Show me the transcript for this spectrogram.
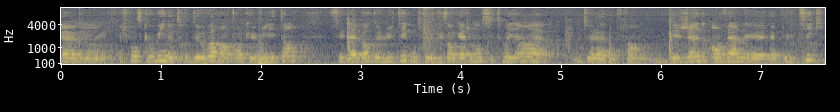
je pense que oui, notre devoir en tant que militant, c'est d'abord de lutter contre le désengagement citoyen des jeunes envers la politique,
